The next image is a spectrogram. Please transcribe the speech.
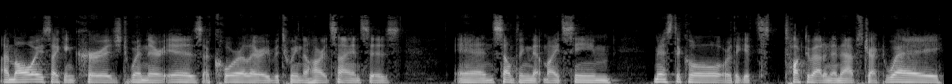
i'm always like encouraged when there is a corollary between the hard sciences and something that might seem mystical or that gets talked about in an abstract way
